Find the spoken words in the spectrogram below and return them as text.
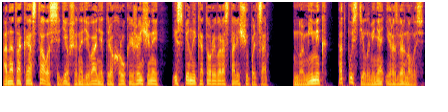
Она так и осталась сидевшей на диване трехрукой женщиной, из спины которой вырастали щупальца. Но мимик отпустила меня и развернулась.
